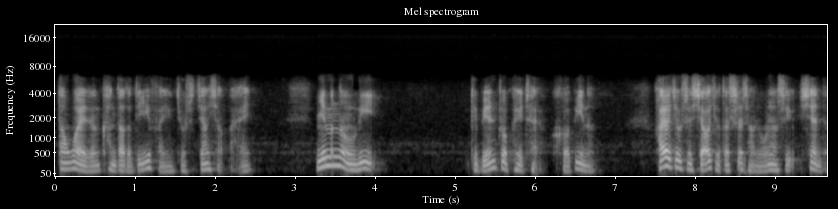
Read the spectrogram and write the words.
但外人看到的第一反应就是江小白。你们努力给别人做配菜，何必呢？还有就是小酒的市场容量是有限的，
